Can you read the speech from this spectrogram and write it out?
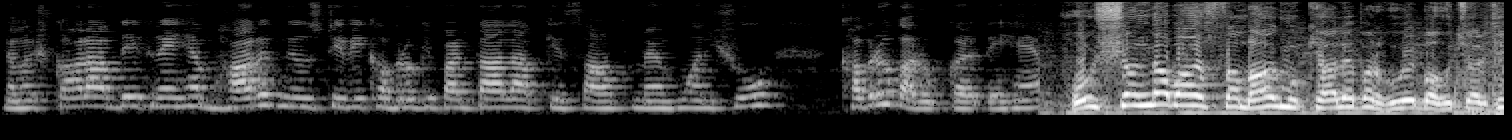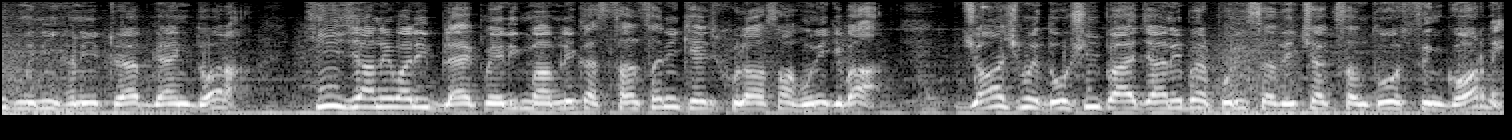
नमस्कार, आप देख रहे हैं भारत न्यूज़ टीवी खबरों की पड़ताल। आपके साथ मैं हूँ अंशु। खबरों का रुख करते हैं। होशंगाबाद संभाग मुख्यालय पर हुए बहुचर्चित मिनी हनी ट्रैप गैंग द्वारा की जाने वाली ब्लैकमेलिंग मामले का सनसनीखेज खुलासा होने के बाद जाँच में दोषी पाए जाने पर पुलिस अधीक्षक संतोष सिंह गौर ने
